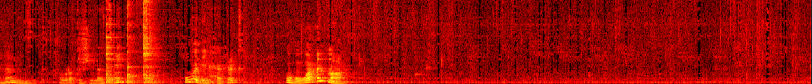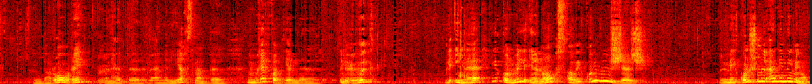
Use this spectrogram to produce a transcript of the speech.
هنا نزيد أوراق الجيلاتين. وغادي نحرك وهو على النار. ضروري هاد العملية خصنا المغرفة ديال العود. الإناء يكون من الإنوكس أو يكون من الزجاج ما يكونش من الالومنيوم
